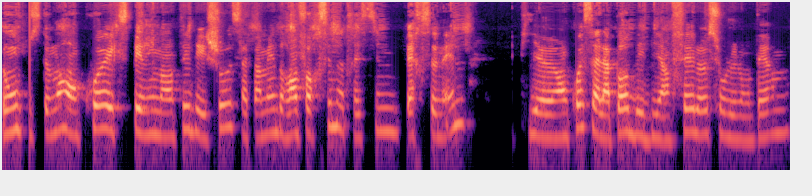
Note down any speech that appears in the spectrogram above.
Donc justement, en quoi expérimenter des choses, ça permet de renforcer notre estime personnelle. Puis en quoi ça apporte des bienfaits là, sur le long terme?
